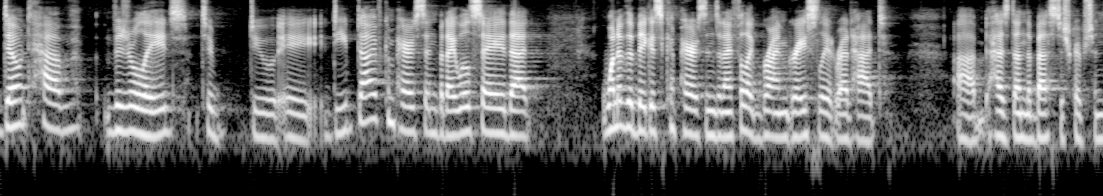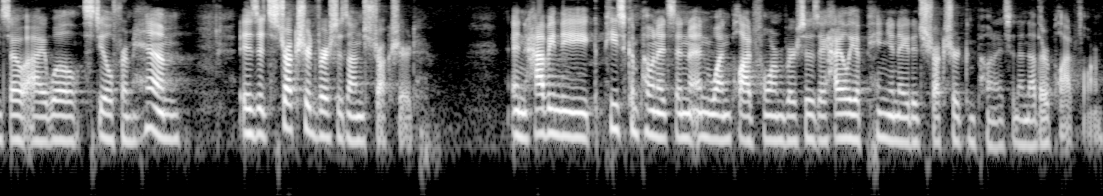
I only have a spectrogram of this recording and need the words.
don't have visual aids to do a deep dive comparison, but I will say that one of the biggest comparisons, and I feel like Brian Gracely at Red Hat um, has done the best description, so I will steal from him, is it's structured versus unstructured. And having the piece components in, in one platform versus a highly opinionated structured components in another platform.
